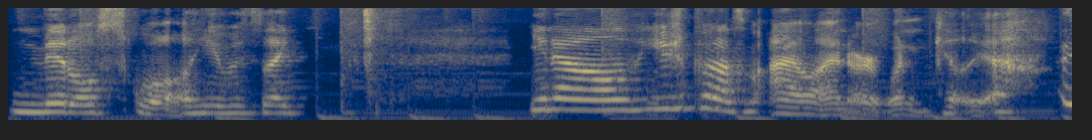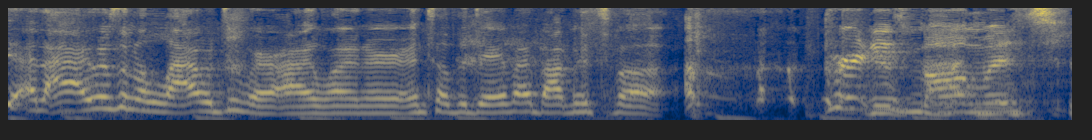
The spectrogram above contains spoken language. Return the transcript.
middle school, he was like, you know, you should put on some eyeliner. It wouldn't kill you. and I wasn't allowed to wear eyeliner until the day of my bat mitzvah. Brittany's mom bat was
